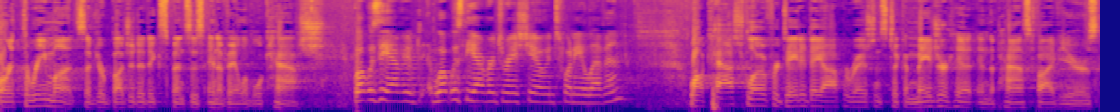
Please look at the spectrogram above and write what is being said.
or three months of your budgeted expenses in available cash. What was the average, what was the average ratio in 2011? While cash flow for day to day operations took a major hit in the past five years,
